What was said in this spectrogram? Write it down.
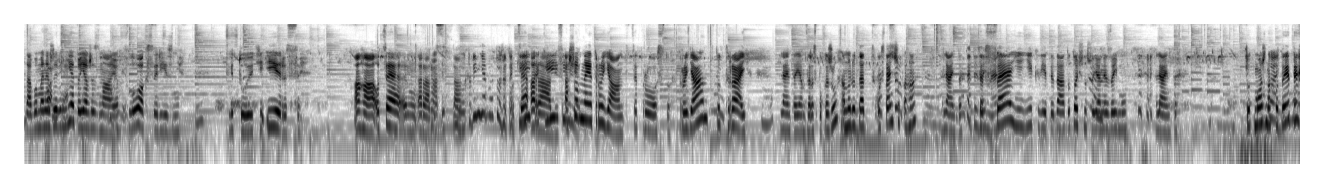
Да, бо в мене вже він є, то я вже знаю. Флокси різні. Квітують і іриси. Ага, оце ем, арабіс. Арабіс. Так. Ну, то він є теж такий, Оце такий арабіс. А що в неї троянд? Це просто. Троянд, тут рай. Ну, Гляньте, я вам зараз покажу. А ну, Люда, постань, щоб. Ага. Гляньте. Де ти Це займеш? все її квіти. Да, то точно, що я не займу. Гляньте. Тут можна Ой, ходити.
